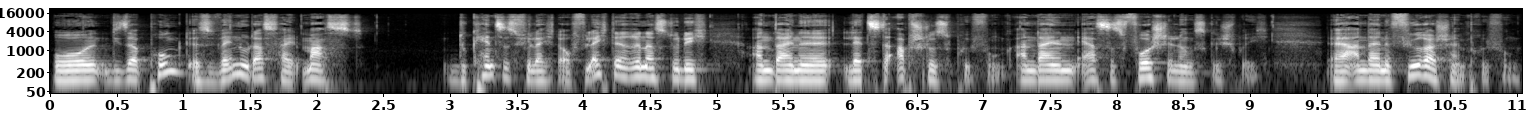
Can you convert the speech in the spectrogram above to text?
Und dieser Punkt ist, wenn du das halt machst, du kennst es vielleicht auch, vielleicht erinnerst du dich an deine letzte Abschlussprüfung, an dein erstes Vorstellungsgespräch, äh, an deine Führerscheinprüfung.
